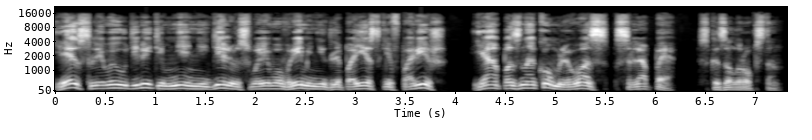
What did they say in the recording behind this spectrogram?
если вы уделите мне неделю своего времени для поездки в Париж, я познакомлю вас с Ляпе», — сказал Рокстон.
